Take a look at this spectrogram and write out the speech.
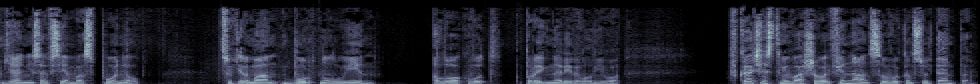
я не совсем вас понял. Цукерман буркнул Уин. Локвуд проигнорировал его. В качестве вашего финансового консультанта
